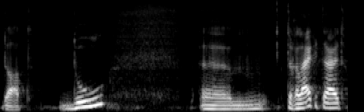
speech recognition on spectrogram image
dat doel. Um, tegelijkertijd,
